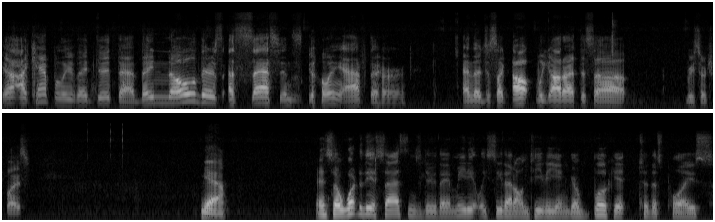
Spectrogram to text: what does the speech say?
Yeah, I can't believe they did that. They know there's assassins going after her, and they're just like, "Oh, we got her at this uh research place." yeah, And so, what do the assassins do? They immediately see that on TV and go book it to this place.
